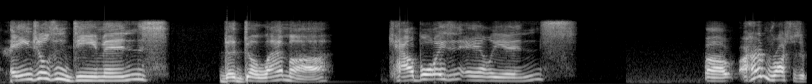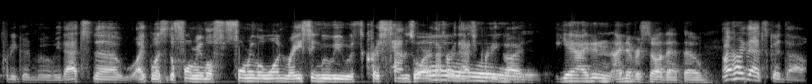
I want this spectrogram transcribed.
angels and demons the dilemma cowboys and aliens uh, I heard Rush was a pretty good movie. That's the like was it the Formula Formula One racing movie with Chris Hemsworth. I've heard that's pretty good. Oh, Yeah, I didn't. I never saw that though. I've heard that's good though.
